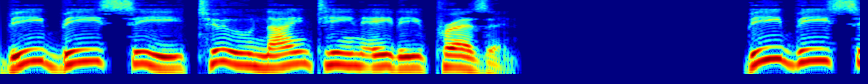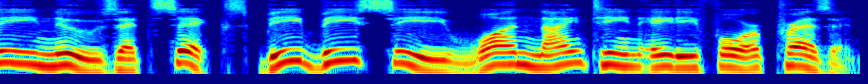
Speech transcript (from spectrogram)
BBC 2 1980 present. BBC News at 6 BBC 1 1984 present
